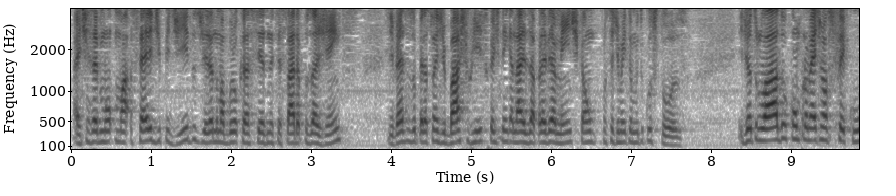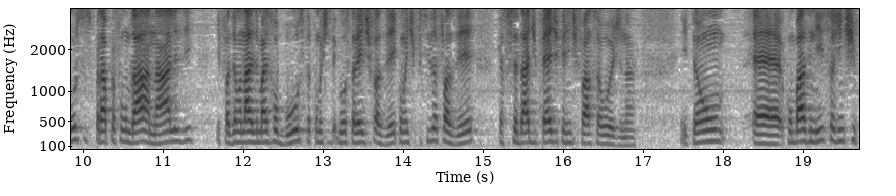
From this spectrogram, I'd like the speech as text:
A gente recebe uma série de pedidos, gerando uma burocracia desnecessária para os agentes. Diversas operações de baixo risco a gente tem que analisar previamente, que é um procedimento muito custoso. E, de outro lado, compromete nossos recursos para aprofundar a análise e fazer uma análise mais robusta, como a gente gostaria de fazer, como a gente precisa fazer, que a sociedade pede que a gente faça hoje. Né? Então, é, com base nisso, a gente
